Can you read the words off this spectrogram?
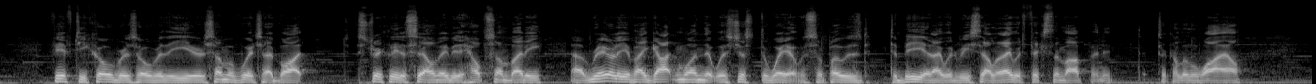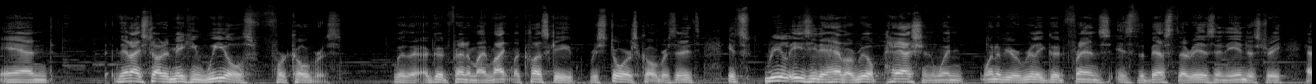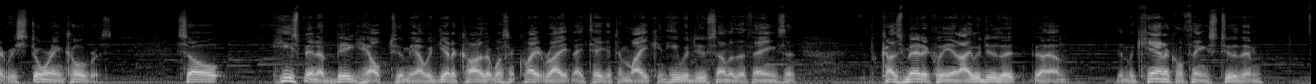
50 Cobras over the years, some of which I bought strictly to sell, maybe to help somebody. Uh, rarely have I gotten one that was just the way it was supposed to be, and I would resell it. I would fix them up, and it took a little while. And then I started making wheels for Cobras with a, good friend of mine, Mike McCluskey, restores Cobras. And it's, it's real easy to have a real passion when one of your really good friends is the best there is in the industry at restoring Cobras. So he's been a big help to me. I would get a car that wasn't quite right and I'd take it to Mike and he would do some of the things and cosmetically and I would do the, uh, the mechanical things to them.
